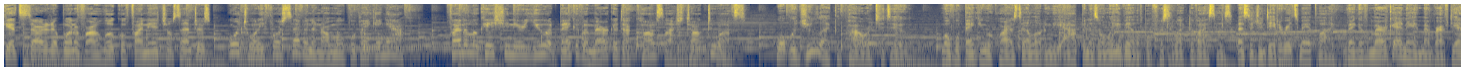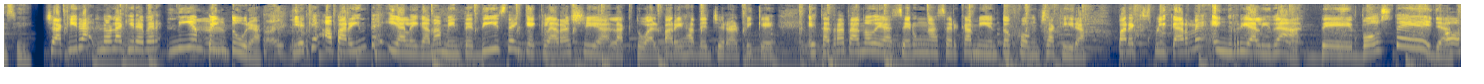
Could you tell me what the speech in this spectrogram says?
Get started at one of our local financial centers or 24-7 in our mobile banking app. Find a location near you at bankofamerica.com slash talk to us. What would you like the power to do? Mobile banking requires downloading the app and is only available for select devices. Message and data rates may apply. Bank of America and a member FDIC. Shakira no la quiere ver ni en pintura. Ay, y es que aparente y alegadamente dicen que Clara Shea, la actual pareja de Gerard Piqué, está tratando de hacer un acercamiento con Shakira para explicarle en realidad de voz de ella Oh.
